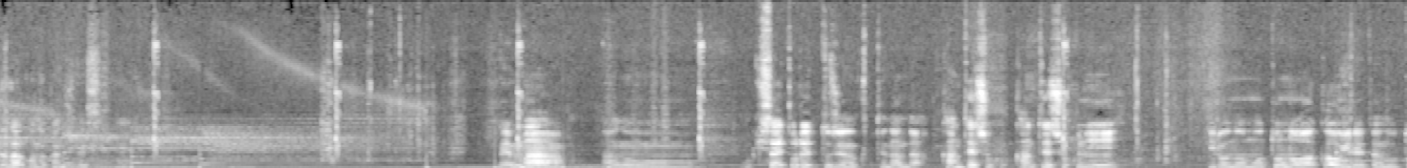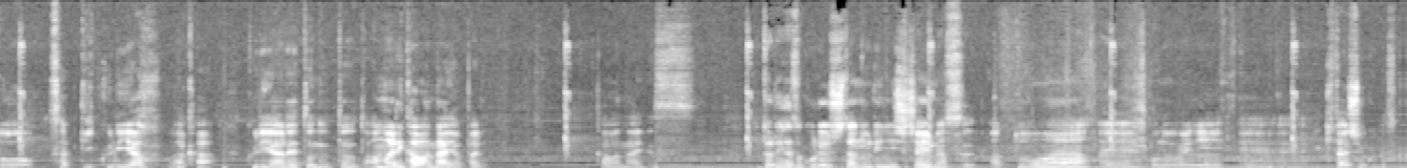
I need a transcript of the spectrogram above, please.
色がこんな感じですよね。でまああのーオキサイトレッドじゃなくてなんだ？鑑定色。鑑定色に色の元の赤を入れたのとさっきクリアを赤クリアレッド塗ったのとあんまり変わんないやっぱり。変わんないです。とりあえずこれを下塗りにしちゃいます。あとは、えーこの上に、えー気体色ですか？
